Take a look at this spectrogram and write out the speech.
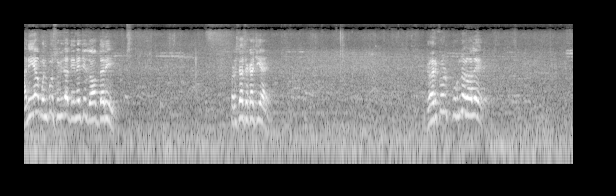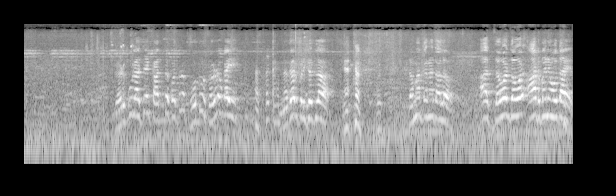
आणि या मूलभूत सुविधा देण्याची जबाबदारी प्रशासकाची आहे. घरकुल पूर्ण झाले. घरकुलाचे कागदपत्र फोटो सगळं काही नगर परिषदला जमा करण्यात आलं. आज जवळजवळ आठ महिने होत आहेत.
